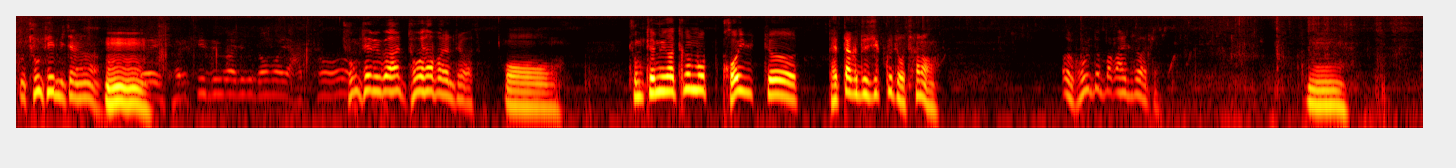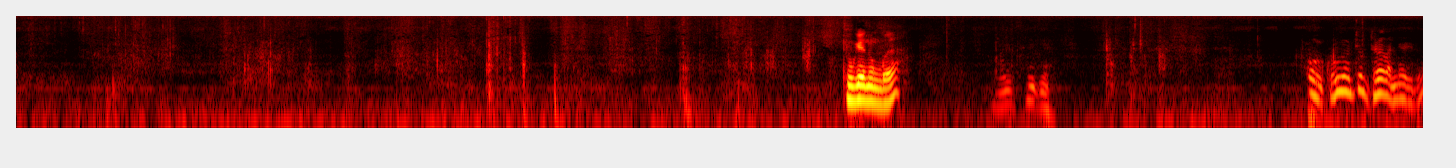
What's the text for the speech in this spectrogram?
그 중템 있잖아. 음, 음. 저렇게 돼가지고 너무 얕어. 중템이가 한 두어 번 들어갔어. 어, 중태미 같은 건 뭐 거의 저, 배따기도 씻고 좋잖아. 어, 거기도 막 많이 들어갔대. 음. 두 개 놓은 거야? 아니 세 개. 어, 거기는 좀 들어갔네, 그래도.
